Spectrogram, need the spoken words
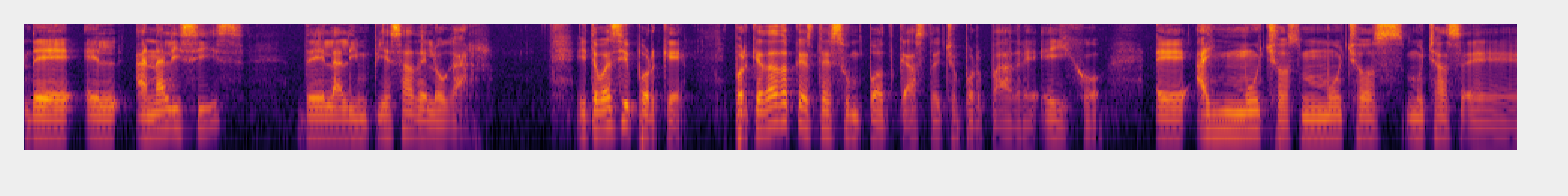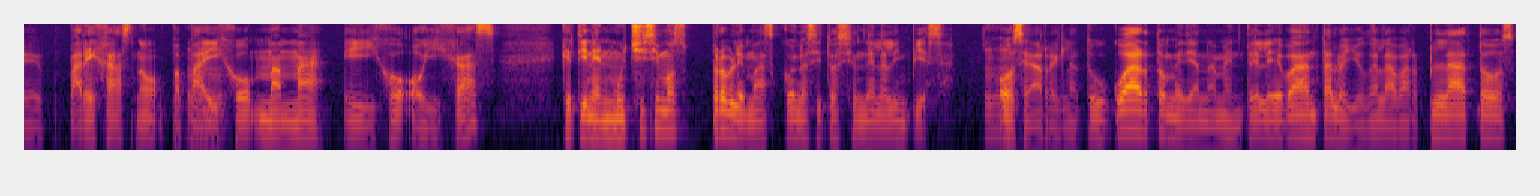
de el análisis de la limpieza del hogar. Y te voy a decir por qué. Porque dado que este es un podcast hecho por padre e hijo, eh, hay muchos, muchos, muchas eh, parejas, ¿no? Papá, Ujú. hijo, mamá e hijo o hijas, que tienen muchísimos problemas con la situación de la limpieza. O sea, arregla tu cuarto, medianamente levanta, lo ayuda a lavar platos,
